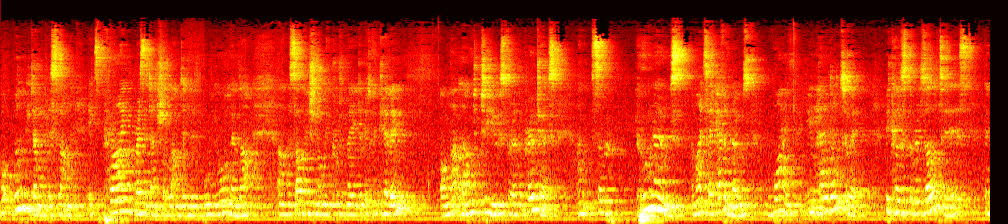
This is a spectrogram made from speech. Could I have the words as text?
what will be done with this land. It's prime residential land in Liverpool, you all know that. And the Salvation Army could have made a bit of a killing on that land to use for other projects. And so, who knows, I might say heaven knows, why you held on to it. Because the result is they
